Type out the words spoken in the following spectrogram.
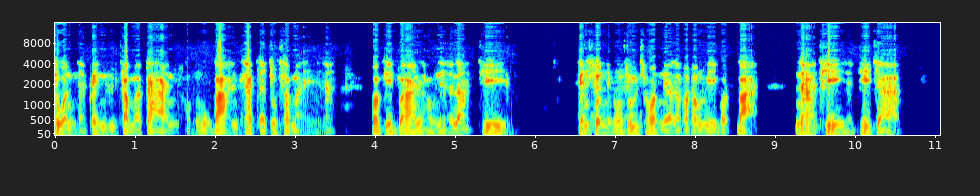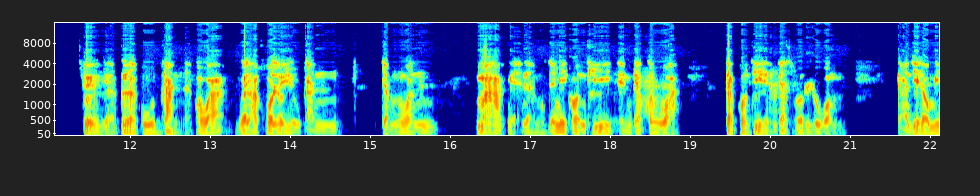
ส่วนจะเป็นกรรมการของหมู่บ้านแทบจะทุกสมัยนะเพราะคิดว่าเราเนี่ยน้าที่เป็นส่วนหนึ่งของชุมชนเนี่ยเราก็ต้องมีบทบาท หน้าที่ที่จะช่วยเหลือเกื้อกูลกันนะเพราะว่าเวลาคนเราอยู่กันจำนวนมากเนี่ยนะมันจะมีคนที่เห็นแก่ตัว กับคนที่เห็นแก่ส่วนรวม การที่เรามี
